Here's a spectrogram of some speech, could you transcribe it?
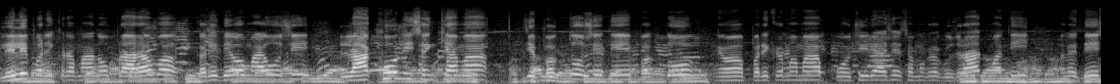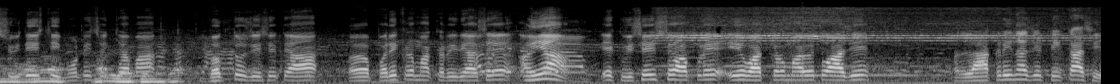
લીલી પરિક્રમાનો પ્રારંભ કરી દેવામાં આવ્યો છે લાખોની સંખ્યામાં જે ભક્તો છે તે ભક્તો પરિક્રમામાં પહોંચી રહ્યા છે સમગ્ર ગુજરાતમાંથી અને દેશ વિદેશથી મોટી સંખ્યામાં ભક્તો જે છે તે આ પરિક્રમા કરી રહ્યા છે. અહીંયા એક વિશેષ આપણે એ વાત કરવામાં આવે તો આજે લાકડીના જે ટેકા છે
